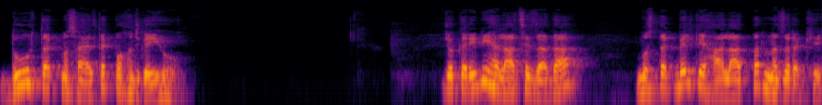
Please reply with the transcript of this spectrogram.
دور تک مسائل تک پہنچ گئی ہو۔ جو قریبی حالات سے زیادہ مستقبل کے حالات پر نظر رکھے،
